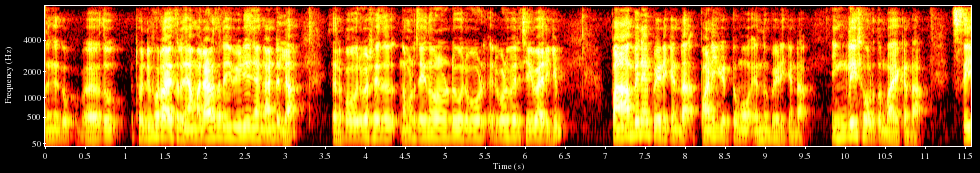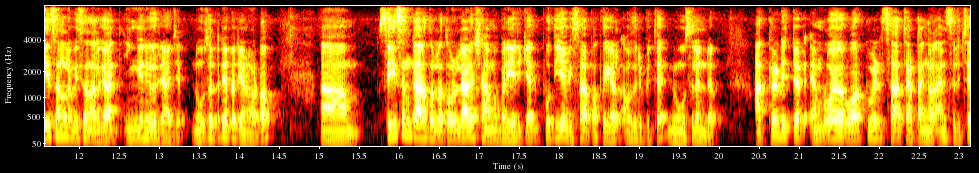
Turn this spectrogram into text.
നിങ്ങൾക്ക് ഇത് ട്വന്റി ഫോർ ആയത്തില്ല ഞാൻ മലയാളത്തിൽ ഈ വീഡിയോ ഞാൻ കണ്ടില്ല. ചിലപ്പോൾ ഒരുപക്ഷെ ഇത് നമ്മൾ ചെയ്യുന്നതുകൊണ്ട് ഒരുപാട് ഒരുപാട് പേര് ചെയ്യുമായിരിക്കും. പാമ്പിനെ പേടിക്കണ്ട പണി കിട്ടുമോ എന്നും പേടിക്കണ്ട. ഇംഗ്ലീഷ് ഓർത്തും വായിക്കേണ്ട സീസണൽ വിസ നൽകാൻ ഇങ്ങനെ ഒരു രാജ്യം. എട്ടിനെ പറ്റിയാണ് കേട്ടോ. സീസൺ കാലത്തുള്ള തൊഴിലാളി ക്ഷാമം പരിഹരിക്കാൻ പുതിയ വിസ പദ്ധതികൾ അവതരിപ്പിച്ച New Zealand accredited employer work visa ചട്ടങ്ങൾ അനുസരിച്ച്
